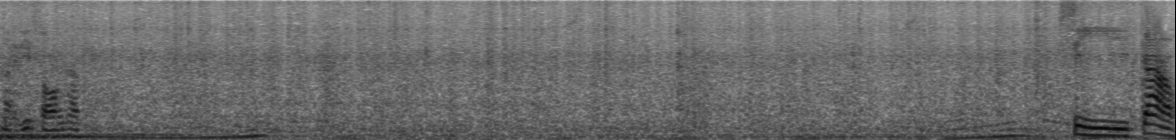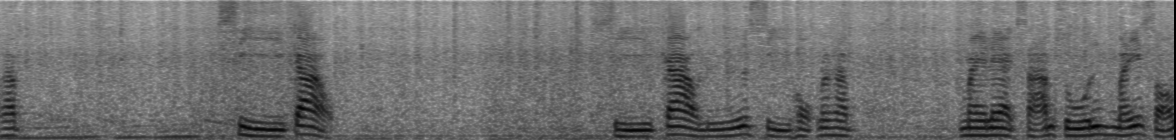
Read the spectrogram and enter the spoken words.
หมายที่สองครับสี่เก้าครับ สี่เก้าสี่เก้าหรือสี่หกนะครับ ไม้แรกสามศูนย์ไม้สอง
